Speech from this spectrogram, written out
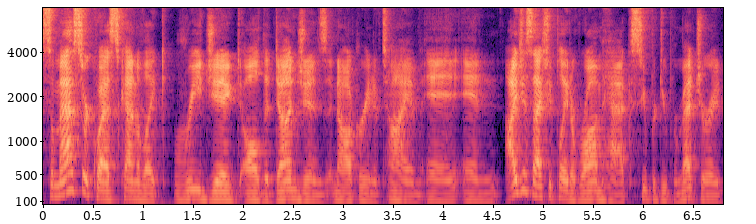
so Master Quest kind of like rejigged all the dungeons in Ocarina of Time, and and I just actually played a ROM hack, Super Duper Metroid,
